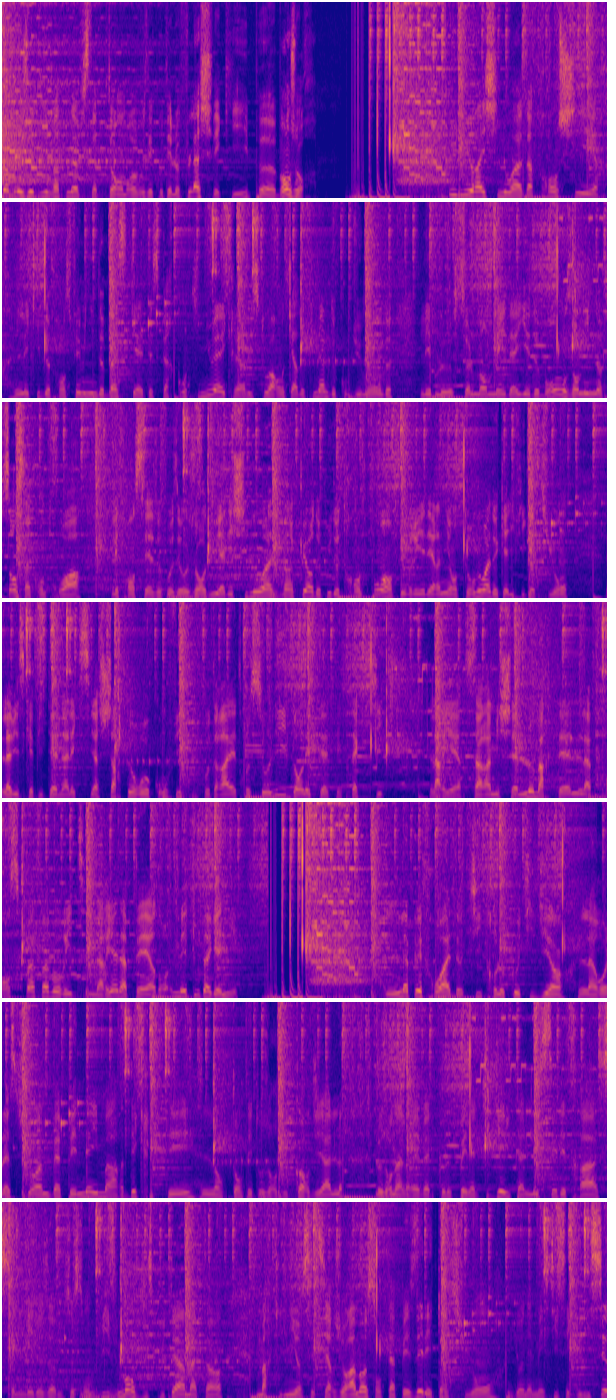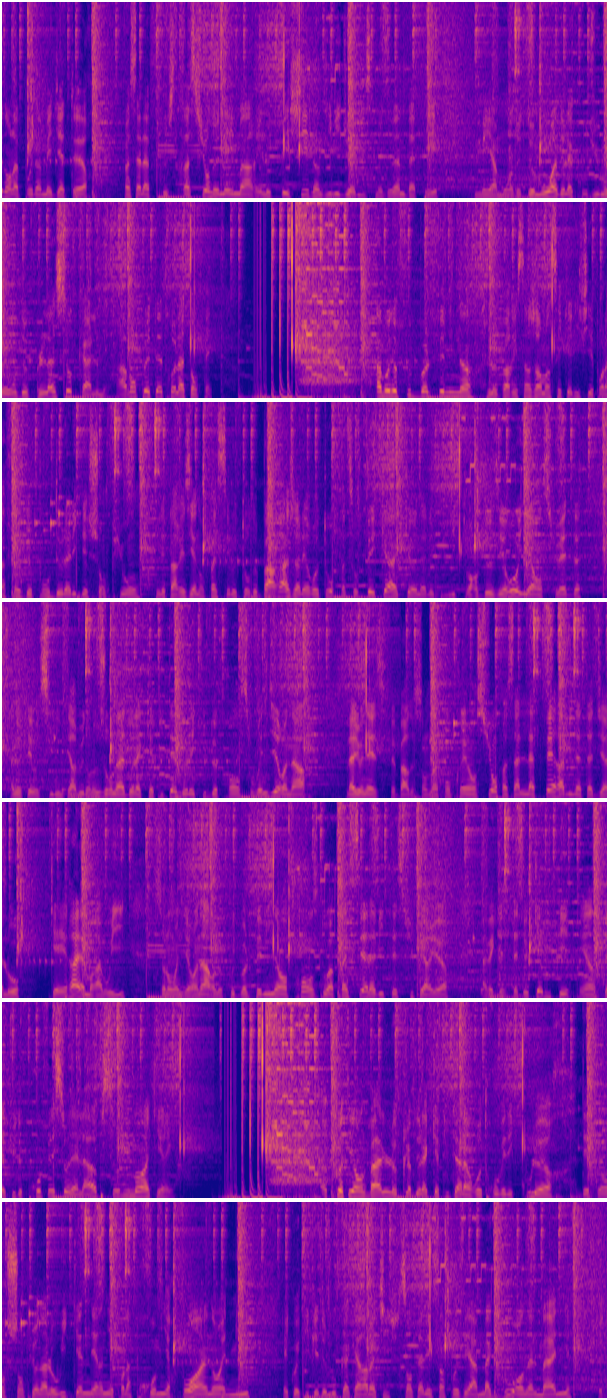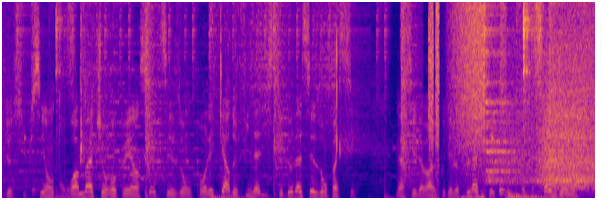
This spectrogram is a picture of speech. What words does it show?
sommes le jeudi 29 septembre, vous écoutez le Flash L'équipe, euh, bonjour. Une muraille chinoise à franchir, l'équipe de France féminine de basket espère continuer à écrire l'histoire en quart de finale de Coupe du Monde. Les Bleus, seulement médaillés de bronze en 1953. Les Françaises opposées aujourd'hui à des Chinoises vainqueurs de plus de 30 points en février dernier en tournoi de qualification. La vice-capitaine Alexia Chartereau confie qu'il faudra être solide dans les têtes et tactiques. L'arrière, Sarah Michel Le Martel, la France pas favorite, n'a rien à perdre mais tout à gagner. La paix froide titre le quotidien. La relation Mbappé-Neymar décryptée. L'entente est aujourd'hui cordiale. Le journal révèle que le penalty gate a laissé des traces. Les deux hommes se sont vivement disputés un matin. Marquinhos et Sergio Ramos ont apaisé les tensions. Lionel Messi s'est glissé dans la peau d'un médiateur face à la frustration de Neymar et le péché d'individualisme de Mbappé. Mais à moins de deux mois de la Coupe du Monde, place au calme avant peut-être la tempête. Un mot de football féminin, le Paris Saint-Germain s'est qualifié pour la phase de poule de la Ligue des Champions. Les Parisiennes ont passé le tour de barrage aller-retour face au BK à avec une victoire 2-0 hier en Suède. A noter aussi l'interview dans le journal de la capitaine de l'équipe de France, Wendy Renard. La Lyonnaise fait part de son incompréhension face à l'affaire Aminata Diallo, Keira Emraoui. Selon Wendy Renard, le football féminin en France doit passer à la vitesse supérieure, avec des têtes de qualité et un statut de professionnel à absolument acquérir. Côté handball, le club de la capitale a retrouvé des couleurs en championnat le week-end dernier pour la première fois en un an et demi. Les coéquipiers de Luka Karabatic sont allés s'imposer à Magbourg en Allemagne. Deux succès en trois matchs européens cette saison pour les quarts de finalistes de la saison passée. Merci d'avoir écouté le Flash Bonne journée.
